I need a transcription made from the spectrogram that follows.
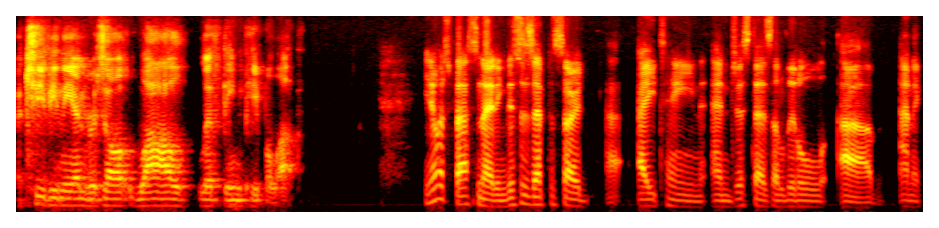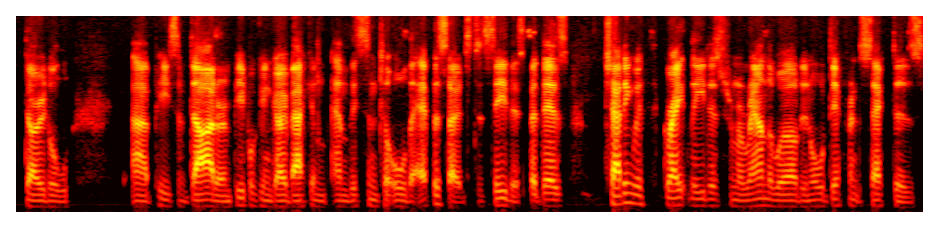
achieving the end result while lifting people up. You know what's fascinating? This is episode uh, 18, and just as a little uh, anecdotal uh, piece of data, and people can go back and, and listen to all the episodes to see this. But there's chatting with great leaders from around the world in all different sectors.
